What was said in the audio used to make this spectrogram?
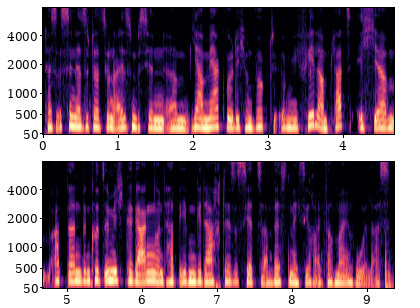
Das ist in der Situation alles ein bisschen ähm, ja, merkwürdig und wirkt irgendwie fehl am Platz. Ich ähm, hab dann, bin kurz in mich gegangen und habe eben gedacht, es ist jetzt am besten, wenn ich sie auch einfach mal in Ruhe lasse.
